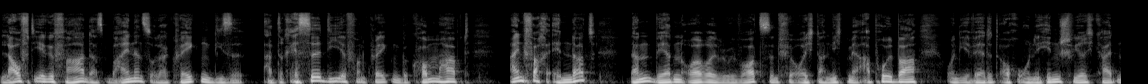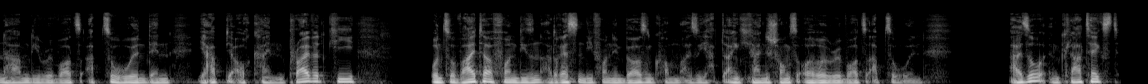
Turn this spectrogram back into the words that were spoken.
lauft ihr Gefahr, dass Binance oder Kraken diese Adresse, die ihr von Kraken bekommen habt, einfach ändert. Dann werden eure Rewards sind für euch dann nicht mehr abholbar und ihr werdet auch ohnehin Schwierigkeiten haben, die Rewards abzuholen, denn ihr habt ja auch keinen Private Key und so weiter von diesen Adressen, die von den Börsen kommen. Also ihr habt eigentlich keine Chance, eure Rewards abzuholen. Also im Klartext,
